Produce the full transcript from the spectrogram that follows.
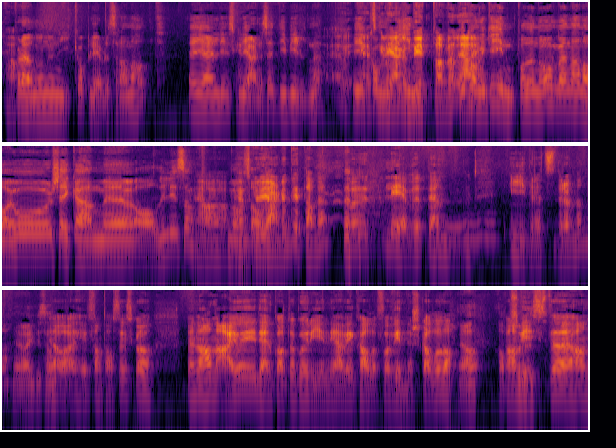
Ja. For det er jo noen unike opplevelser han har hatt. Jeg skulle gjerne sett de bildene. Vi Jeg kommer skulle ikke gjerne bytta med Vi det. Jeg, ikke inn på det nå, men han har jo shaka hand med Ali, liksom. ja, ja. jeg skulle gjerne bytta med ham. leve ut den idrettsdrømmen, da. Ja, ikke sant? Det var helt fantastisk. Og, men han er jo i den kategorien jeg vil kalle for vinnerskalle, da. Ja, Han absolutt. visste, han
